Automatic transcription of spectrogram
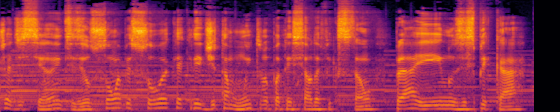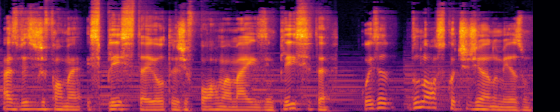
Eu já disse antes, eu sou uma pessoa que acredita muito no potencial da ficção para aí nos explicar, às vezes de forma explícita e outras de forma mais implícita, coisa do nosso cotidiano mesmo.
